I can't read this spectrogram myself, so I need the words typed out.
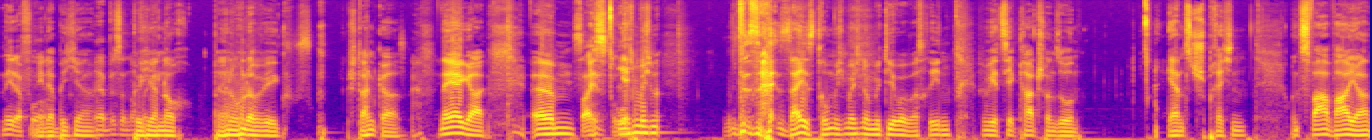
Nee, davor. Nee, da bin ich ja, ja, bist noch bin ich ja noch, bin unterwegs. Standgas. Naja, egal. Ähm, Sei es drum. Ja, ich möchte, sei, sei es drum, ich möchte noch mit dir über was reden, wenn wir jetzt hier gerade schon so ernst sprechen. Und zwar war ja,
